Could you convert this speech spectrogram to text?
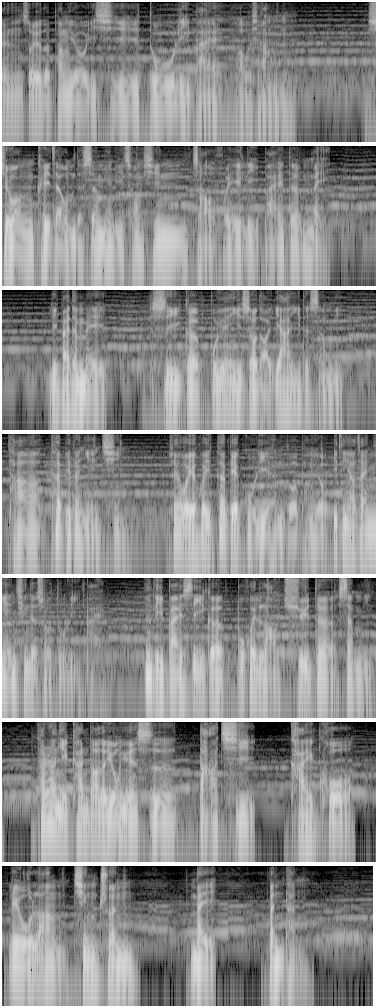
跟所有的朋友一起读李白啊，我想希望可以在我们的生命里重新找回李白的美。李白的美是一个不愿意受到压抑的生命，他特别的年轻，所以我也会特别鼓励很多朋友一定要在年轻的时候读李白，因为李白是一个不会老去的生命，他让你看到的永远是大气、开阔、流浪、青春。美，奔腾，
